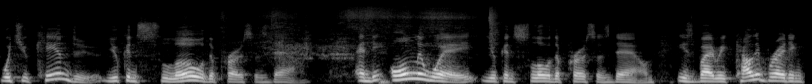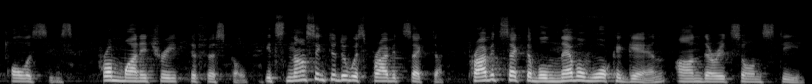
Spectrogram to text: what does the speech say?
what you can do, you can slow the process down. And the only way you can slow the process down is by recalibrating policies from monetary to fiscal. It's nothing to do with private sector. Private sector will never walk again under its own steam.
